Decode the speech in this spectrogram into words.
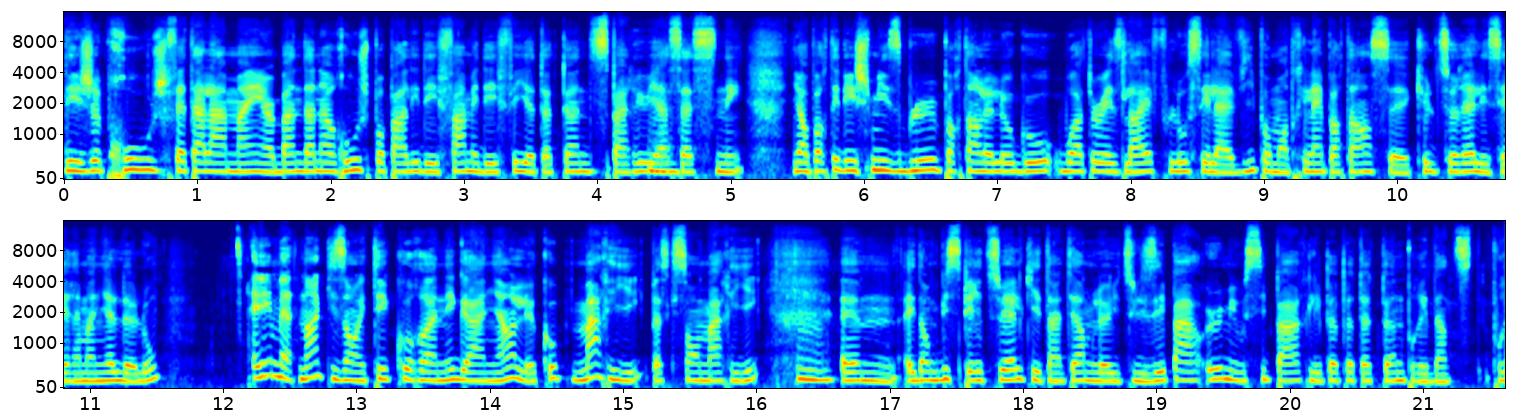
des jupes rouges faites à la main, un bandana rouge pour parler des femmes et des filles autochtones disparues et assassinées. Ils ont porté des chemises bleues portant le logo Water is Life, l'eau c'est la vie, pour montrer l'importance euh, culturelle et cérémonielle de l'eau. Et maintenant qu'ils ont été couronnés gagnants, le couple marié, parce qu'ils sont mariés, euh, et donc bispirituel, qui est un terme là, utilisé par eux, mais aussi par les peuples autochtones pour, pour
